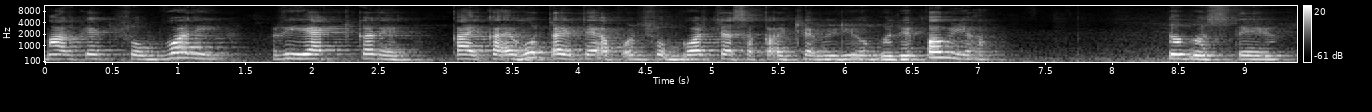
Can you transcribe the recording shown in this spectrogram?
मार्केट सोमवारी रिॲक्ट करेल. काय काय होत आहे ते आपण सोमवारच्या सकाळच्या व्हिडिओमध्ये पाहूया. नमस्ते.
